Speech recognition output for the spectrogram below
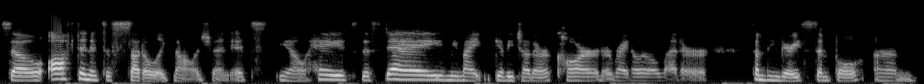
So often it's a subtle acknowledgement. It's, you know, hey, it's this day. We might give each other a card or write a little letter, something very simple. Um,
